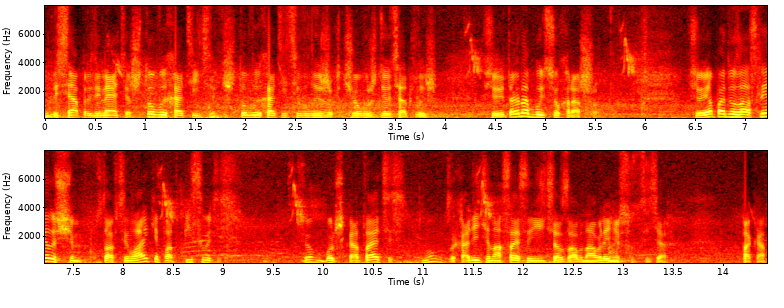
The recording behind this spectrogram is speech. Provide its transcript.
для себя определяйте, что вы хотите, что вы хотите в лыжах, что вы ждете от лыж. Все, и тогда будет все хорошо. Все, я пойду за следующим. Ставьте лайки, подписывайтесь. Все, больше катайтесь. Ну, заходите на сайт, следите за обновлением в соцсетях. Пока.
